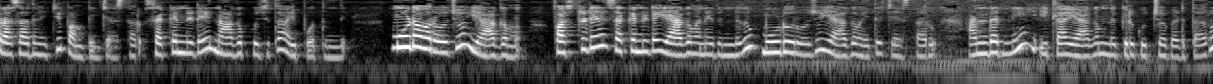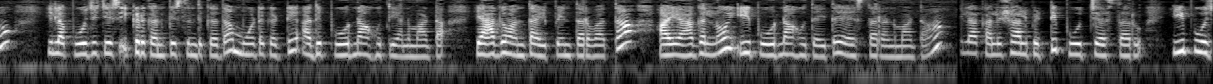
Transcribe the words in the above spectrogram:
ప్రసాదం ఇచ్చి పంపించేస్తారు. సెకండ్ డే నాగపూజతో అయిపోతుంది. మూడవ రోజు యాగము. ఫస్ట్ డే సెకండ్ డే యాగం అనేది ఉండదు. మూడో రోజు యాగం అయితే చేస్తారు. అందరినీ ఇట్లా యాగం దగ్గర కూర్చోబెడతారు. ఇలా పూజ చేసి ఇక్కడ కనిపిస్తుంది కదా మూట కట్టి అది పూర్ణాహుతి అనమాట యాగం అంతా అయిపోయిన తర్వాత ఆ యాగంలో ఈ పూర్ణాహుతి అయితే వేస్తారనమాట ఇలా కలుషాలు పెట్టి పూజ చేస్తారు. ఈ పూజ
